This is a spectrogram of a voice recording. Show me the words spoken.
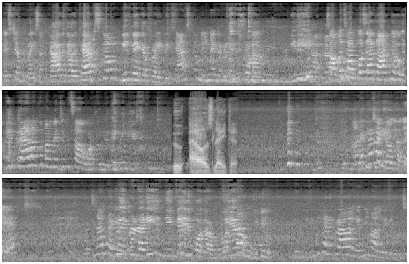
వెజిటేబుల్ రైస్ అంట. కాదు కాదు. Capsicum meal maker fried rice శాంస్కం మిల్ మేకర్ ఇది సంవత్సరానికి ఒకసారి రావడమే ఒక- ఇది ప్రేమంతా మన మీద చూపి సాగొడుతుంది ఇది. Two hours later. రెడీ ఇప్పుడు వెళ్ళిపోదాము. ఇంటికి వెనక్కి రావాలి ఎంజీ వాళ్ళ దగ్గర నుంచి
